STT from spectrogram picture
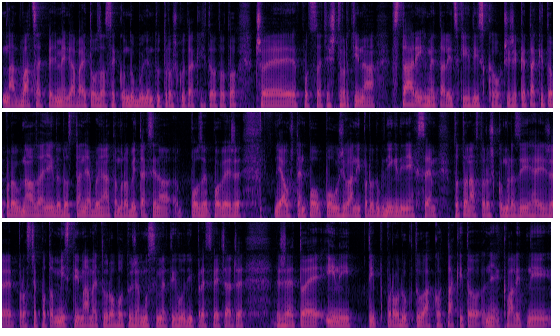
na 25 MB za sekundu, budem tu trošku takýchto toto, čo je v podstate štvrtina starých metalických diskov. Čiže keď takýto produkt naozaj niekto dostane a bude na tom robiť, tak si na, povie, že ja už ten používaný produkt nikdy nechcem. Toto nás trošku mrzí, hej, že proste potom my s tým máme tú robotu, že musíme tých ľudí presviečať, že, že to je iný typ produktu ako takýto nekvalitný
